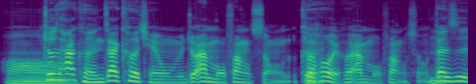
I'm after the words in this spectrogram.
哦，就是他可能在课前我们就按摩放松了，课后也会按摩放松，但是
